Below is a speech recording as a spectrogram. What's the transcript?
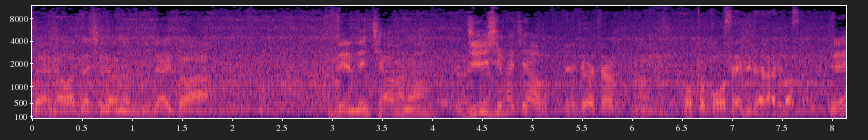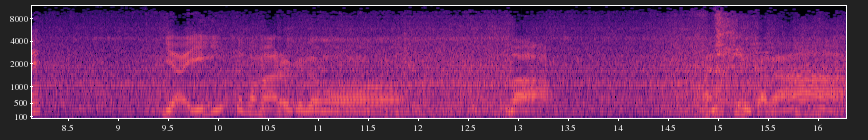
そうやな。私らの時代とは全然ちゃうわな。人種がちゃうわ、全然違うちゃう。うもっと構成みたいなのありますか？ん、え？いやいいとかもあるけどもまあ何ていうんかな。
